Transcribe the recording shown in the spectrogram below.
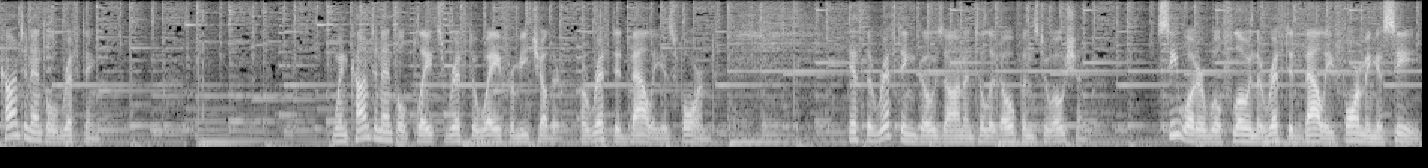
Continental rifting When continental plates rift away from each other, a rifted valley is formed. If the rifting goes on until it opens to ocean, seawater will flow in the rifted valley forming a sea.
